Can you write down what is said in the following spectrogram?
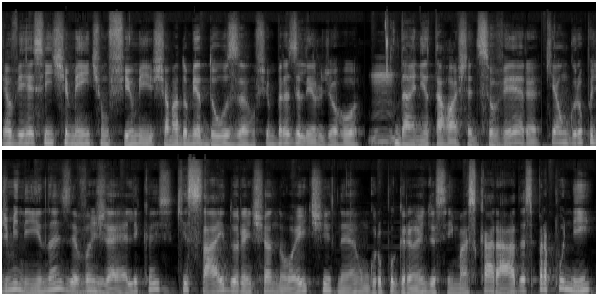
Eu vi recentemente um filme chamado Medusa, um filme brasileiro de horror, hum. da Anitta Rocha de Silveira, que é um grupo de meninas evangélicas que sai durante a noite, né, um grupo grande, assim, mascaradas, para punir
